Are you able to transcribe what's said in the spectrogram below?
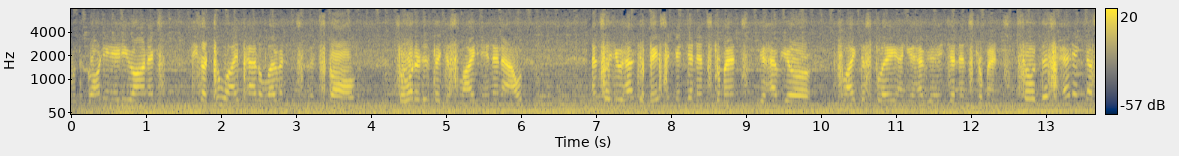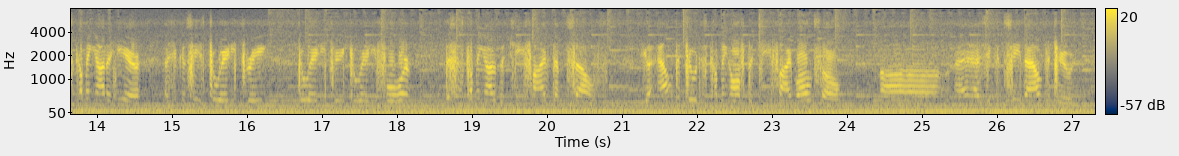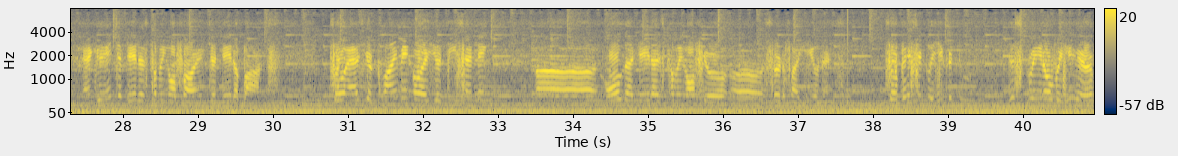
with the Guardian Avionics. These are two iPad 11s installed. So what it is, they just slide in and out. And so you have your basic engine instruments, you have your flight display, and you have your engine instruments. So this heading that's coming out of here, as you can see, is 283, 283, 284. This is coming out of the G5 themselves. Your altitude is coming off the G5 also, uh, as you can see the altitude. And your engine data is coming off our engine data box. So as you're climbing or you're descending, uh, all that data is coming off your uh, certified units. So basically you could do this screen over here,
